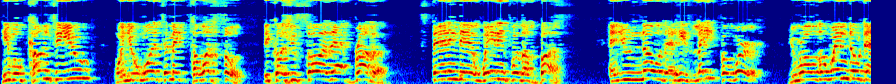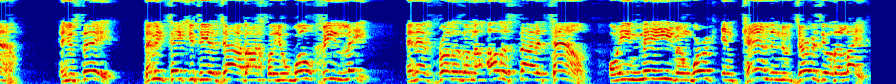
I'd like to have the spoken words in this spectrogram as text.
He will come to you when you want to make tawassul because you saw that brother standing there waiting for the bus and you know that he's late for work. You roll the window down and you say, let me take you to your job out so you won't be late. And that brother's on the other side of town or he may even work in Camden, New Jersey or the like.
